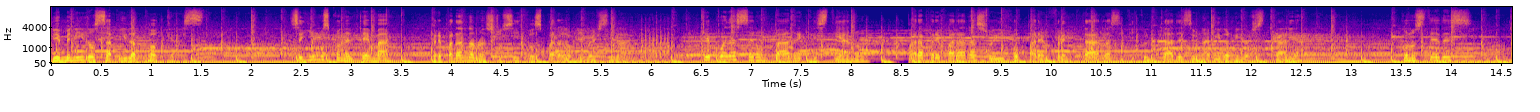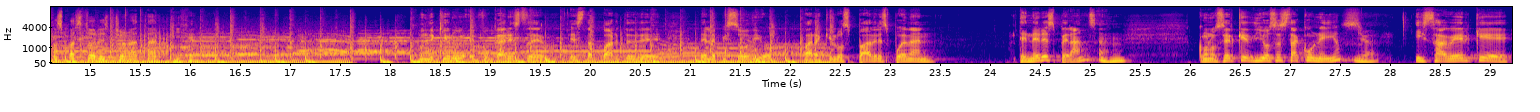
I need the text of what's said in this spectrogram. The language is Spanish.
Bienvenidos a Vida Podcast. Seguimos con el tema Preparando a nuestros hijos para la universidad. ¿Qué puede hacer un padre cristiano para preparar a su hijo para enfrentar las dificultades de una vida universitaria? Con ustedes, los pastores Jonathan y Henry. Donde quiero enfocar este, esta parte de, del episodio para que los padres puedan tener esperanza, conocer que Dios está con ellos Yeah. y saber que,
